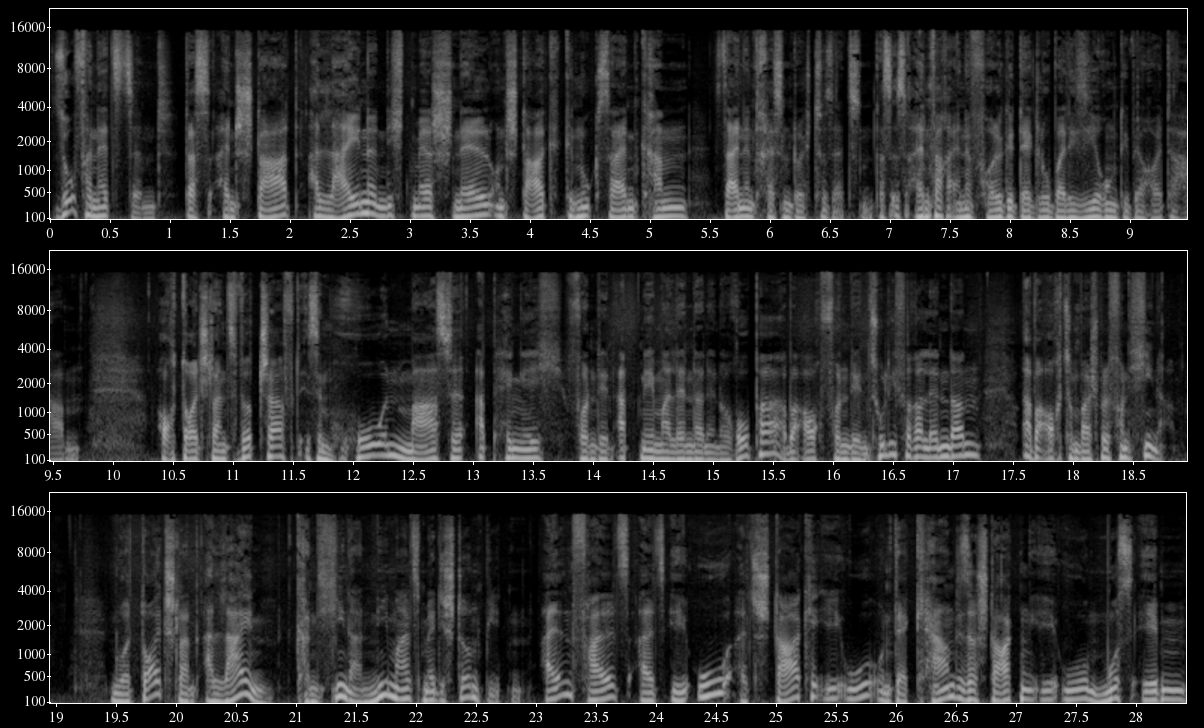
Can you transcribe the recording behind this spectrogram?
so vernetzt sind, dass ein Staat alleine nicht mehr schnell und stark genug sein kann, seine Interessen durchzusetzen. Das ist einfach eine Folge der Globalisierung, die wir heute haben. Auch Deutschlands Wirtschaft ist im hohen Maße abhängig von den Abnehmerländern in Europa, aber auch von den Zuliefererländern, aber auch zum Beispiel von China. Nur Deutschland allein kann China niemals mehr die Stirn bieten. Allenfalls als EU, als starke EU und der Kern dieser starken EU muss eben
